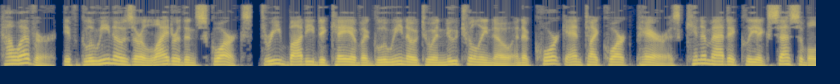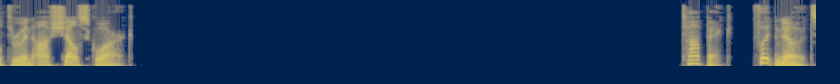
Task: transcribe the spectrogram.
However, if gluinos are lighter than squarks, three-body decay of a gluino to a neutralino and a quark-antiquark pair is kinematically accessible through an off-shell squark. Footnotes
